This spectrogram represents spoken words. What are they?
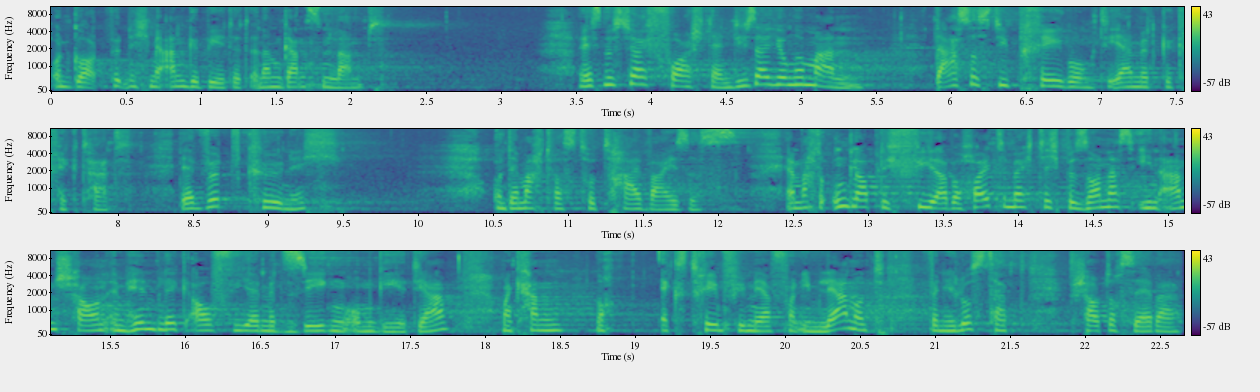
und Gott wird nicht mehr angebetet in einem ganzen Land. Und jetzt müsst ihr euch vorstellen, dieser junge Mann, das ist die Prägung, die er mitgekriegt hat. Der wird König und der macht was total Weises. Er macht unglaublich viel, aber heute möchte ich besonders ihn anschauen im Hinblick auf, wie er mit Segen umgeht. Ja, man kann noch extrem viel mehr von ihm lernen und wenn ihr Lust habt, schaut doch selber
